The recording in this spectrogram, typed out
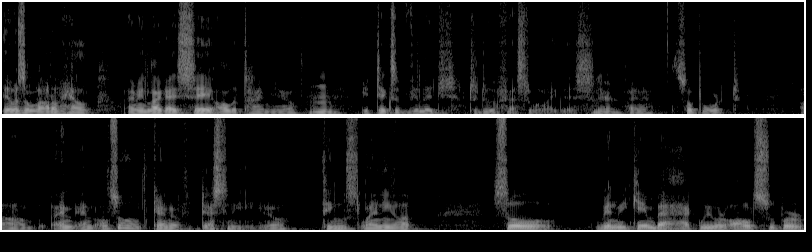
there was a lot of help. I mean, like I say all the time, you know, it takes a village to do a festival like this. Yeah. I know support, um, and and also kind of destiny, you know, things lining up. So when we came back, we were all super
